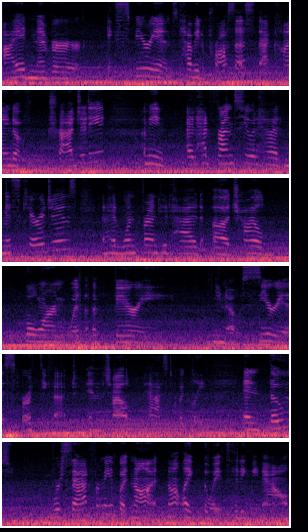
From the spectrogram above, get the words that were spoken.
I had never experienced having to process that kind of tragedy. I mean, I'd had friends who had had miscarriages, and I had one friend who'd had a child born with a very, you know, serious birth defect, and the child passed quickly. And those were sad for me, but not not like the way it's hitting me now.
